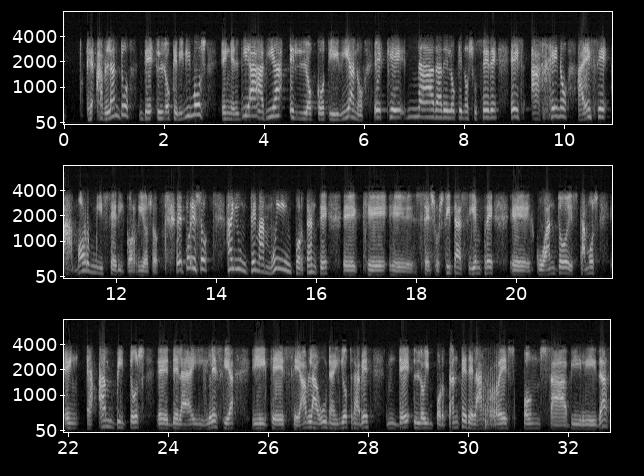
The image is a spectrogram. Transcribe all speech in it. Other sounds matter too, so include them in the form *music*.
hablando de lo que vivimos en el día a día, en lo cotidiano, que nada de lo que nos sucede es ajeno a ese amor misericordioso. Eh, por eso hay un tema muy importante eh, que eh, se suscita siempre cuando estamos en ámbitos de la Iglesia y que se habla una y otra vez de lo importante de la responsabilidad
